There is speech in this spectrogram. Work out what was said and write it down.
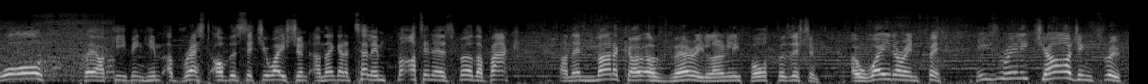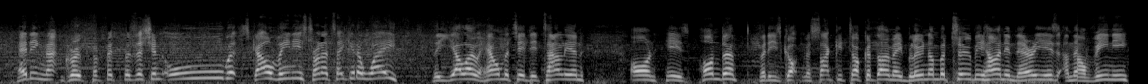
wall. They are keeping him abreast of the situation, and they're going to tell him Martinez further back, and then Manako a very lonely fourth position. Ueda in fifth. He's really charging through, heading that group for fifth position. Oh, but Scalvini's trying to take it away. The yellow helmeted Italian on his Honda, but he's got Masaki Tokudome, blue number two, behind him. There he is, and Alvini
